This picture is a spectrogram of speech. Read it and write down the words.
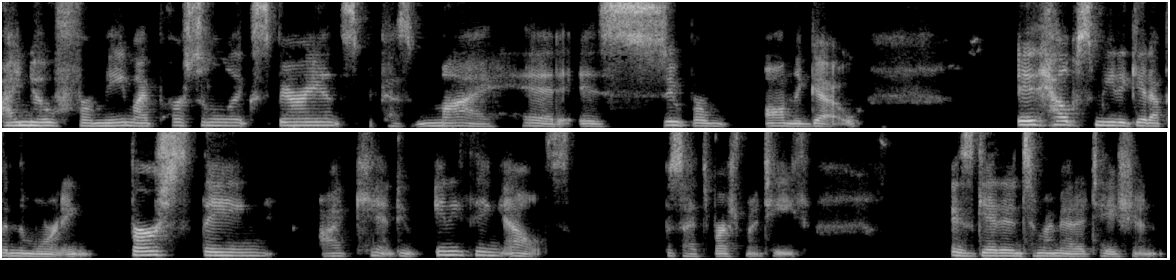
I know for me, my personal experience, because my head is super on the go. It helps me to get up in the morning. First thing, I can't do anything else besides brush my teeth, is get into my meditation.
